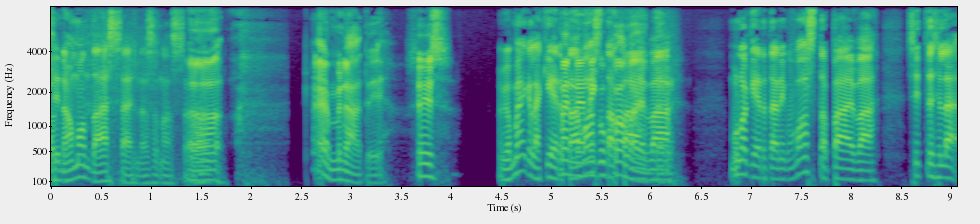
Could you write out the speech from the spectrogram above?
Siinä on monta S siinä sanassa. Öö, en minä tiedä. Siis Onko meikällä kiertää menee niinku Mulla kiertää niinku vastapäivää. Sitten sillä,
